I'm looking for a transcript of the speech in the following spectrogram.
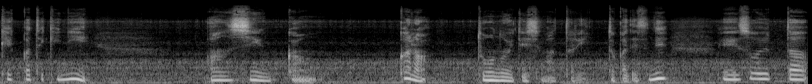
結果的に安心感から遠のいてしまったりとかですね、えー、そういった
